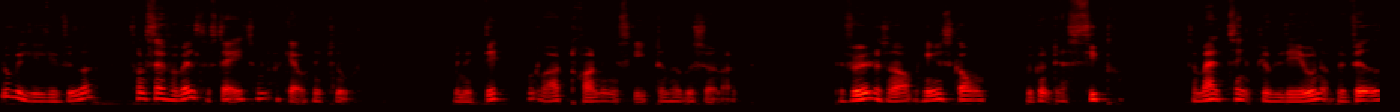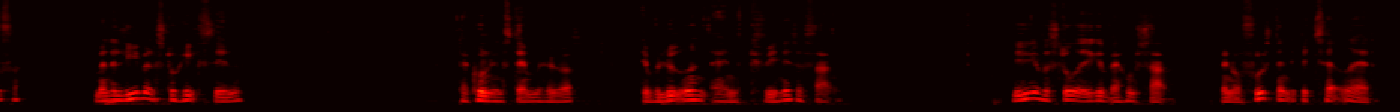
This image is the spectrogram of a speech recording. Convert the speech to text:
Nu vil Lilje videre, så hun sagde farvel til statuen og gav den et knus. Men i det, hun rørte dronningen, skete der noget besønderligt. Det føltes som om hele skoven begyndte at sidre, som alting blev levende og bevægede sig, men alligevel stod helt stille. Der kunne en stemme høres. Det var lyden af en kvinde, der sang. Lilje forstod ikke, hvad hun sang, men var fuldstændig betaget af det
